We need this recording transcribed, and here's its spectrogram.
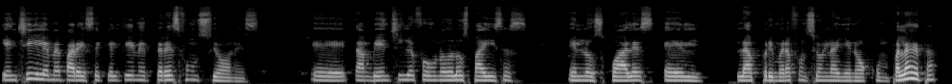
y en Chile me parece que él tiene tres funciones. Eh, también Chile fue uno de los países en los cuales él la primera función la llenó completa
